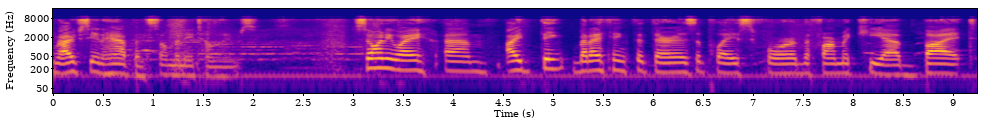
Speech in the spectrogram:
I've seen it happen so many times. So anyway, um, I think, but I think that there is a place for the pharmakia, but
